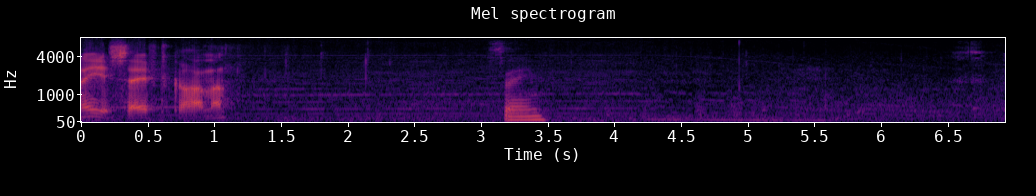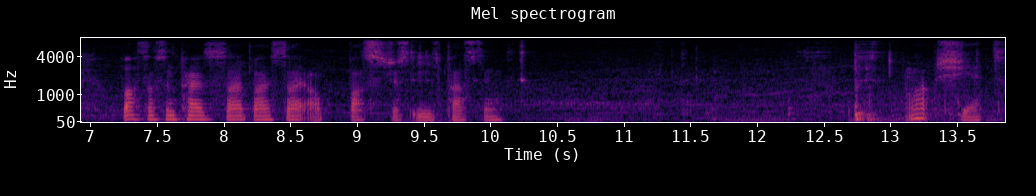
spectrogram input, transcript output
need a safety car, man. Same. Bottas and are side by side. Oh, Bottas just eased past him. Oh shit.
